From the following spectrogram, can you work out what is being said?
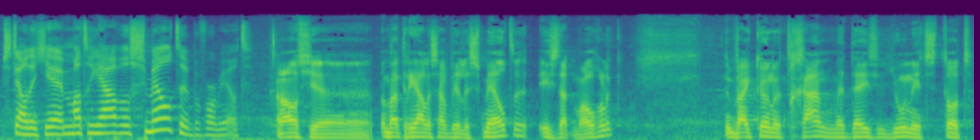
stel dat je materiaal wil smelten bijvoorbeeld. Als je materialen zou willen smelten, is dat mogelijk. Wij kunnen het gaan met deze units tot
